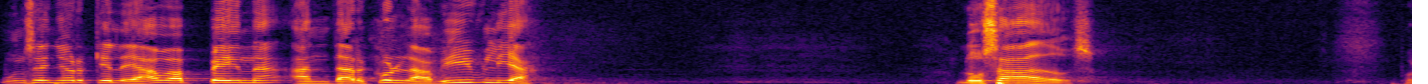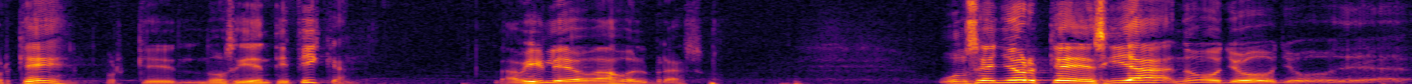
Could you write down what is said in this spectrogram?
Un señor que le daba pena andar con la Biblia los sábados. ¿Por qué? Porque nos identifican. La Biblia debajo del brazo. Un señor que decía, no, yo, yo, eh,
